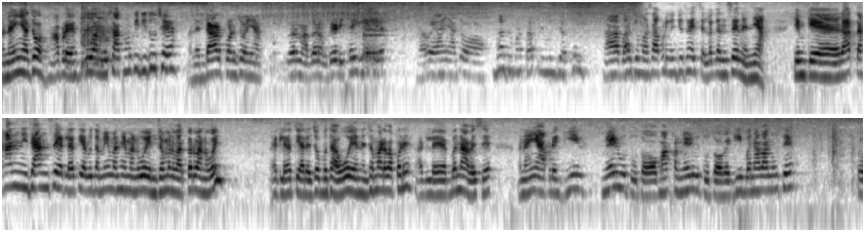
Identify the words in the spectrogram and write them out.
અને અહીંયા જો આપણે ગુવારનું શાક મૂકી દીધું છે. અને દાળ પણ જો અહીંયા ગરમા ગરમ રેડી થઈ ગઈ છે. હવે અહીંયા જો બાજુમાં સાપડી ઊંધિયા થઈ. હા બાજુમાં સાપડી ઊંધિયું થાય છે. લગ્ન છે ને ત્યાં કેમ કે રાત હાનની જાન છે, એટલે અત્યારે બધા મહેમાન હેમાન હોય ને જમણવાર કરવાનો હોય એટલે અત્યારે જો બધા હોય એને જમાડવા પડે, એટલે બનાવે છે. અને અહીંયા આપણે ઘી મેળવ્યું હતું તો, માખણ મેળવ્યું હતું તો હવે ઘી બનાવવાનું છે. તો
